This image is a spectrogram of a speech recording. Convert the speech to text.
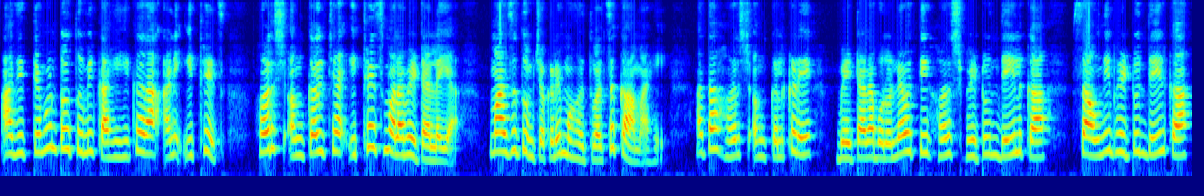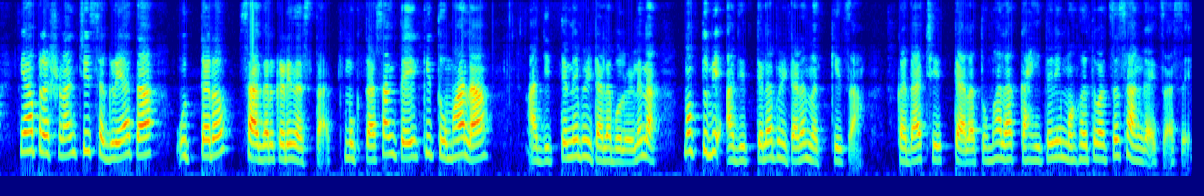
आदित्य म्हणतो तुम्ही काहीही करा आणि इथेच हर्ष अंकलच्या इथेच मला भेटायला या. माझं तुमच्याकडे महत्त्वाचं काम आहे. आता हर्ष अंकलकडे भेटायला बोलवल्यावरती हर्ष भेटून देईल का? सावनी भेटून देईल का? या प्रश्नांची सगळी आता उत्तरं सागरकडे नसतात. मुक्ता सांगते की तुम्हाला आदित्यने भेटायला बोलवले ना मग तुम्ही आदित्यला भेटायला नक्की जा. कदाचित त्याला तुम्हाला काहीतरी महत्त्वाचं सांगायचं असेल.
